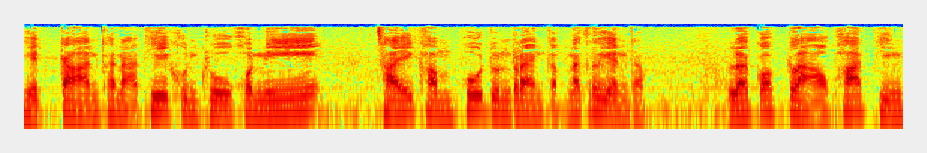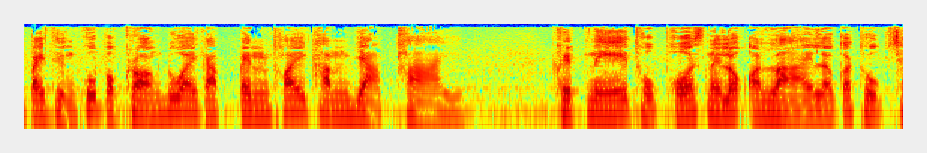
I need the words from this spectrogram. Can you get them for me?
เหตุการณ์ขณะที่คุณครูคนนี้ ใช้คำพูดรุนแรงกับนักเรียนครับ แล้วก็กล่าวพาดพิงไปถึงผู้ปกครองด้วยครับ เป็นถ้อยคำหยาบคาย คลิปนี้ถูกโพสต์ในโลกออนไลน์ แล้วก็ถูกแช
